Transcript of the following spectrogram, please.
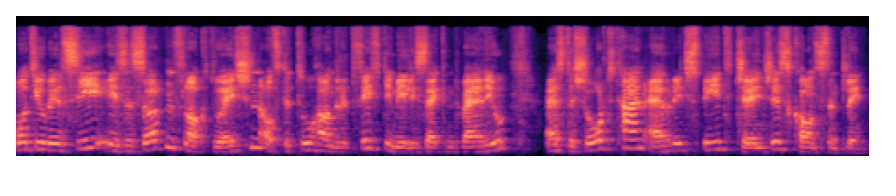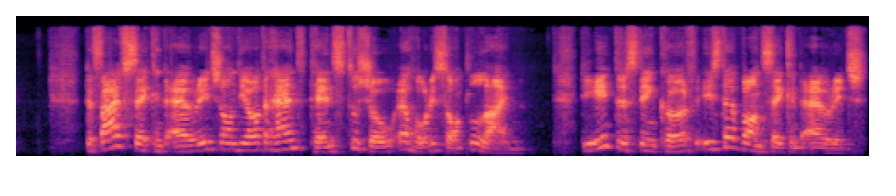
What you will see is a certain fluctuation of the 250 millisecond value as the short time average speed changes constantly. The 5 second average on the other hand tends to show a horizontal line. The interesting curve is the 1 second average.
